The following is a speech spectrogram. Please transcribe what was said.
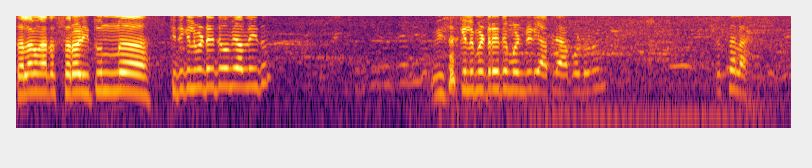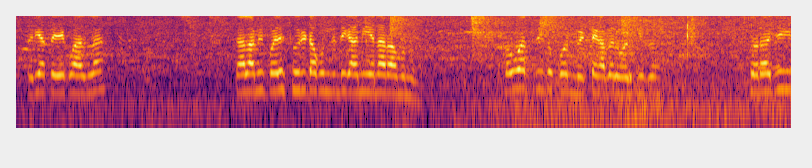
चला मग आता सरळ इथून किती किलोमीटर येते मग मी आपल्या इथून? वीस किलोमीटर येते मंडळी आपल्या अकोटवरून. तर चला तरी आता एक वाजला. त्याला आम्ही पहिले स्टोरी टाकून दिली की आम्ही येणार आहोत म्हणून. बघू आता तिथं कोण भेटते का आपल्याला ओळखीचं. स्वराजी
